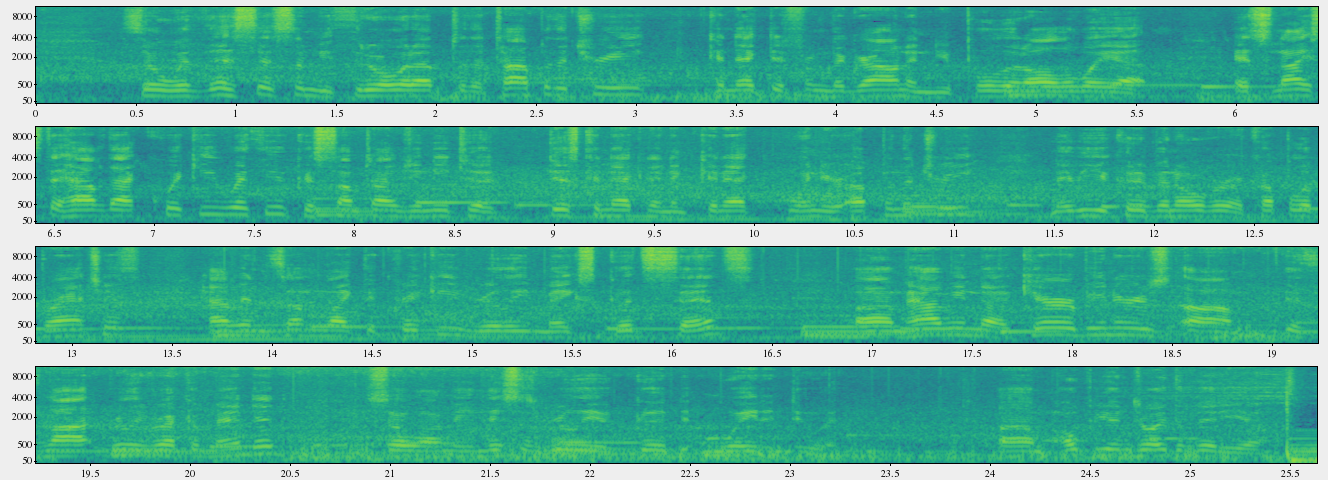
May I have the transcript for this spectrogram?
So with this system, you throw it up to the top of the tree, connect it from the ground, and you pull it all the way up. It's nice to have that quickie with you because sometimes you need to disconnect and connect when you're up in the tree. Maybe you could have been over a couple of branches. Having something like the quickie really makes good sense. Um, having uh, carabiners um, is not really recommended. So, I mean, this is really a good way to do it. Um, hope you enjoyed the video.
